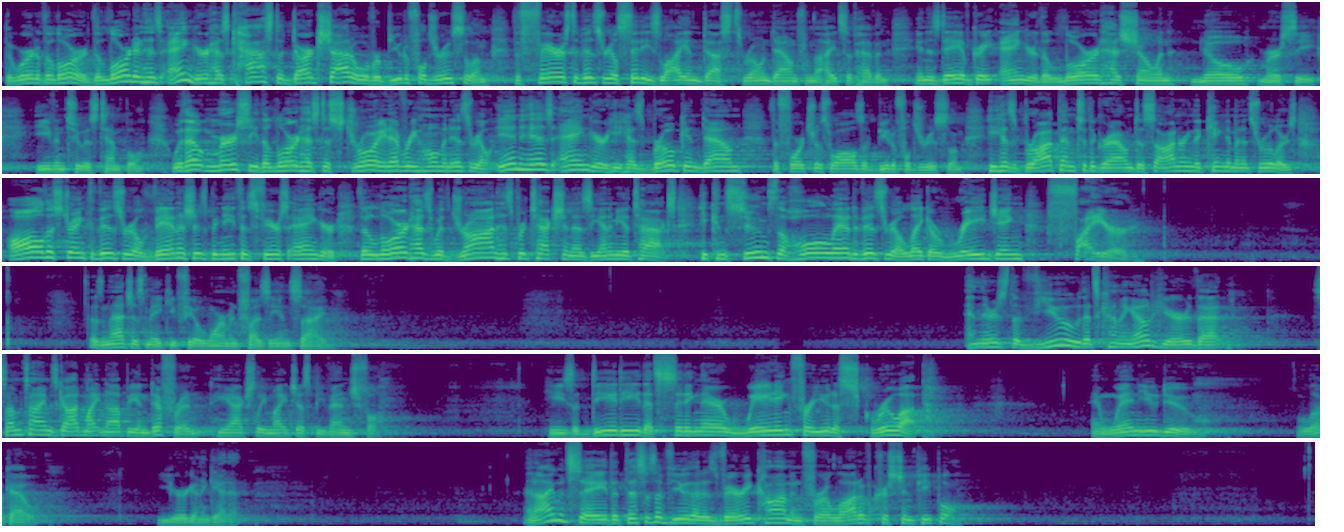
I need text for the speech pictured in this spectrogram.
The word of the Lord. The Lord in his anger has cast a dark shadow over beautiful Jerusalem. The fairest of Israel's cities lie in dust, thrown down from the heights of heaven. In his day of great anger, the Lord has shown no mercy even to his temple. Without mercy, the Lord has destroyed every home in Israel. In his anger, he has broken down the fortress walls of beautiful Jerusalem. He has brought them to the ground, dishonoring the kingdom and its rulers. All the strength of Israel vanishes beneath his fierce anger. The Lord has withdrawn his protection as the enemy attacks. He consumes the whole land of Israel like a raging fire. Doesn't that just make you feel warm and fuzzy inside? And there's the view that's coming out here that sometimes God might not be indifferent, he actually might just be vengeful. He's a deity that's sitting there waiting for you to screw up. And when you do, look out. You're going to get it. And I would say that this is a view that is very common for a lot of Christian people.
